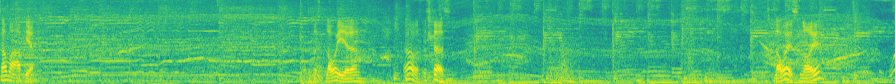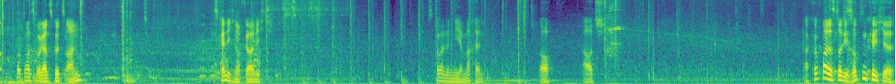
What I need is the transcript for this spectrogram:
Jetzt hau mal ab hier. Das blaue hier da. Oh, was ist das? Das blaue ist neu. Gucken wir uns mal ganz kurz an. Das kenne ich noch gar nicht. Was kann man denn hier machen? Oh, ouch. Ach, guck mal, das ist doch die Suppenküche.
